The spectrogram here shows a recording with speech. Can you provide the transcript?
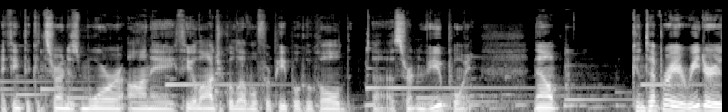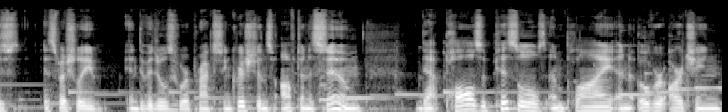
I think the concern is more on a theological level for people who hold uh, a certain viewpoint. Now, contemporary readers, especially individuals who are practicing Christians, often assume that Paul's epistles imply an overarching,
